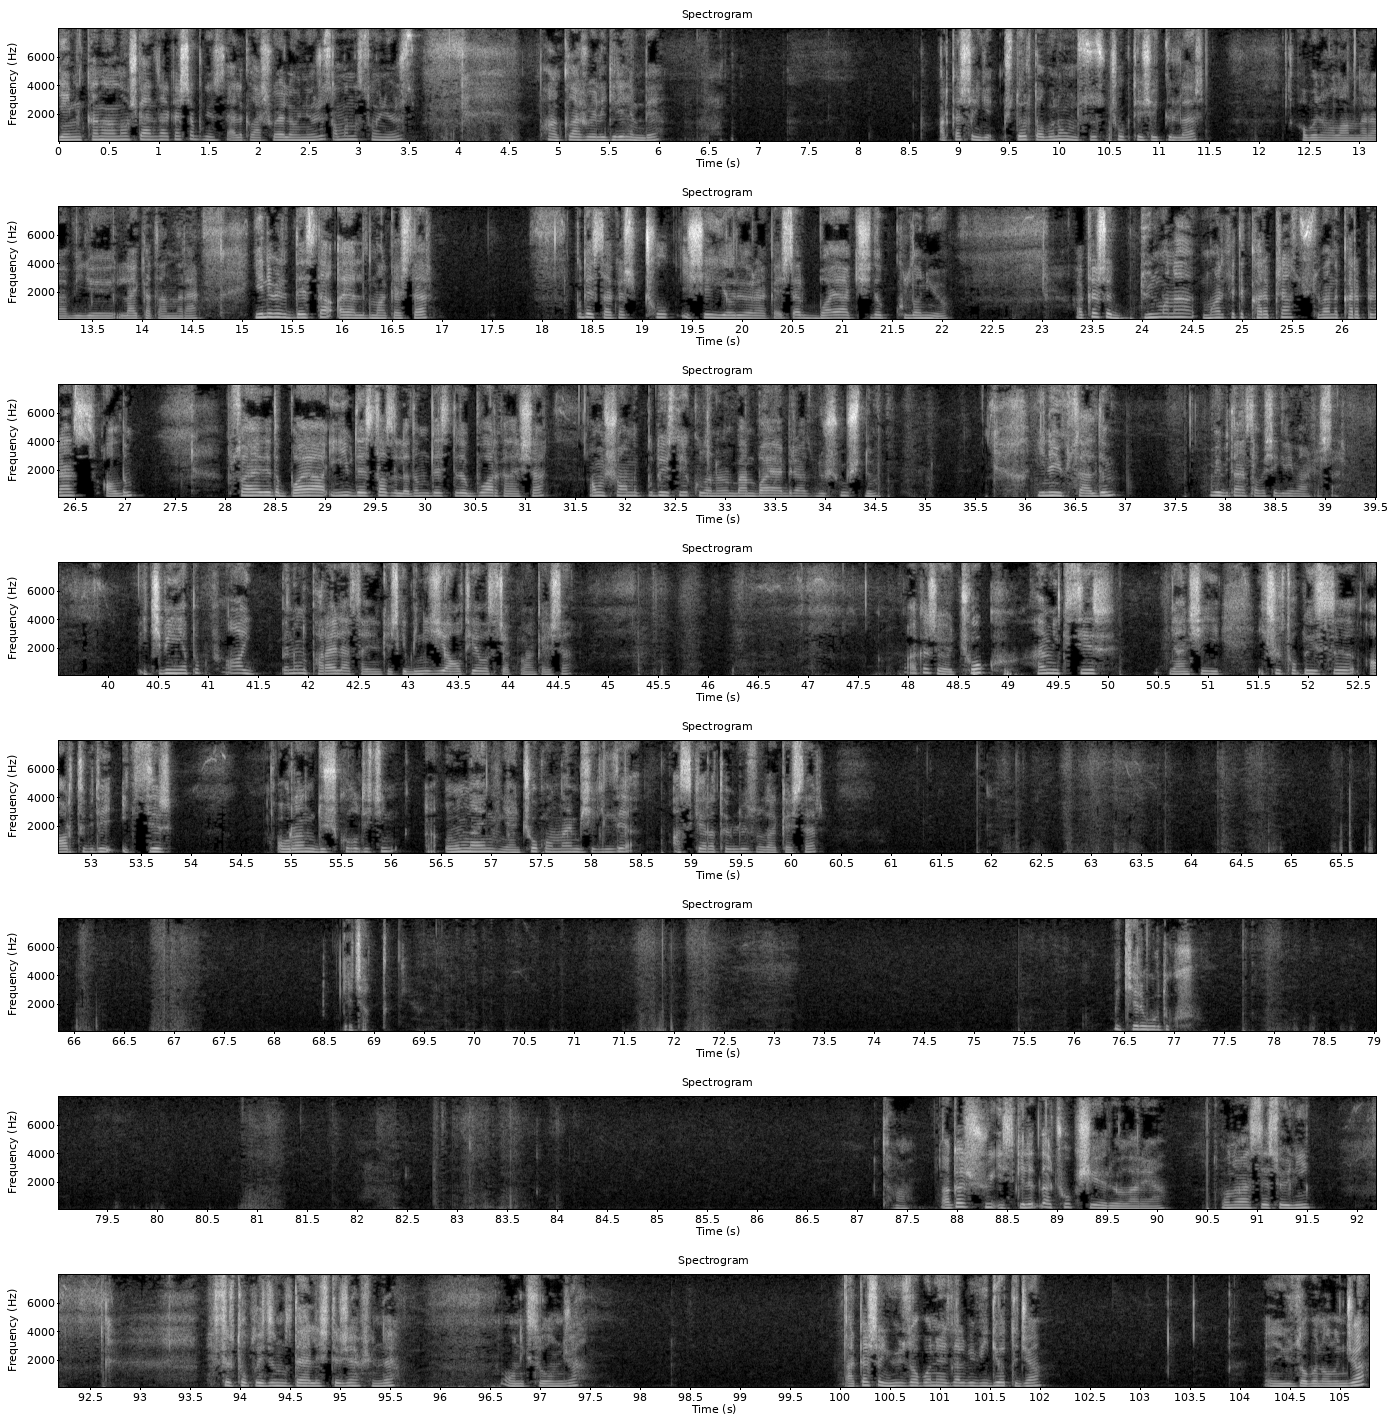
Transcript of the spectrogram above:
Gaming kanalına hoş geldiniz arkadaşlar. Bugün sizlerle Clash Royale oynuyoruz ama nasıl oynuyoruz? Ha, Clash Royale'e girelim bir. Arkadaşlar 74 abone olmuşsunuz. Çok teşekkürler. Abone olanlara, videoyu like atanlara. Yeni bir deste ayarladım arkadaşlar. Bu deste arkadaşlar çok işe yarıyor arkadaşlar. Bayağı kişi de kullanıyor. Arkadaşlar dün bana markete Kara Prens düştü. Ben de Kara Prens aldım. Bu sayede de bayağı iyi bir deste hazırladım. Deste de bu arkadaşlar. Ama şu anlık bu desteği kullanıyorum. Ben bayağı biraz düşmüştüm. Yine yükseldim. Ve bir tane savaşa gireyim arkadaşlar. 2000 yapıp ay ben onu parayla alsaydım keşke. Biniciyi 6'ya basacaktım arkadaşlar. Arkadaşlar çok hem iksir yani şey iksir toplayıcısı artı bir de iksir oranı düşük olduğu için online yani çok online bir şekilde asker atabiliyorsunuz arkadaşlar. Geç attık. Bir kere vurduk. Arkadaşlar şu iskeletler çok işe yarıyorlar ya. Onu ben size söyleyeyim. Sır toplayıcımızı da yerleştireceğim şimdi. 12 olunca. Arkadaşlar 100 abone özel bir video atacağım. Ee, 100 abone olunca.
